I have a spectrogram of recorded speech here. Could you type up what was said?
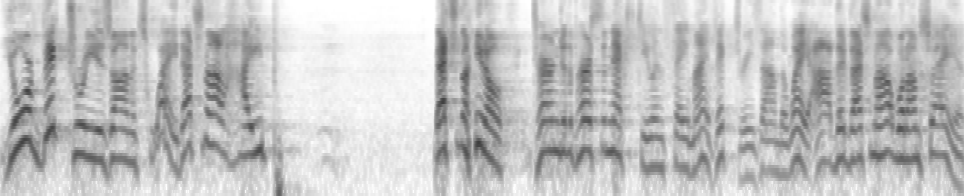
Your victory is on its way. That's not hype. That's not, you know, turn to the person next to you and say, My victory's on the way. Uh, that's not what I'm saying.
